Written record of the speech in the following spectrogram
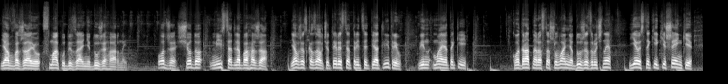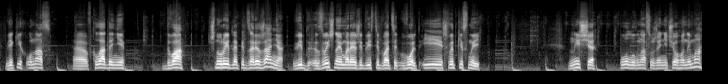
я вважаю смак у дизайні дуже гарний. Отже, щодо місця для багажа, я вже сказав 435 літрів. Він має такий квадратне розташування, дуже зручне. Є ось такі кишеньки, в яких у нас е, вкладені два шнури для підзаряджання від звичної мережі 220 вольт і швидкісний. Нижче полу в нас уже нічого нема.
